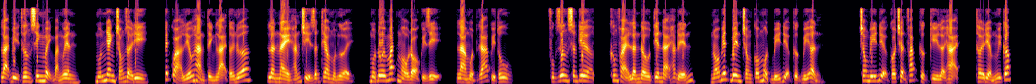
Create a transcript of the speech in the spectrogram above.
lại bị thương sinh mệnh bản nguyên, muốn nhanh chóng rời đi, kết quả liễu hàn tình lại tới nữa, lần này hắn chỉ dẫn theo một người, một đôi mắt màu đỏ quỷ dị, là một gã quỷ tu. Phục Dương Sơn kia, không phải lần đầu tiên đại hắc đến, nó biết bên trong có một bí địa cực bí ẩn. Trong bí địa có trận pháp cực kỳ lợi hại, thời điểm nguy cấp,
